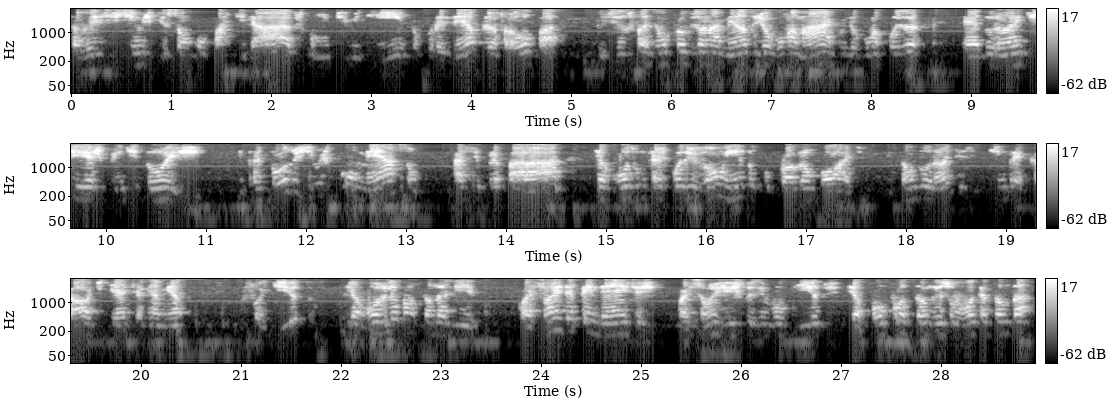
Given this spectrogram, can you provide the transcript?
Talvez esses times que são compartilhados, como um time de infra, por exemplo, vai falar, opa, preciso fazer um provisionamento de alguma máquina, de alguma coisa é, durante a sprint 2. Então, todos os times começam a se preparar de acordo com que as coisas vão indo para o program board. Então, durante esse team breakout, que é esse alinhamento que foi dito, já vou levantando ali quais são as dependências, quais são os riscos envolvidos, já vou plotando isso, vou tentando dar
